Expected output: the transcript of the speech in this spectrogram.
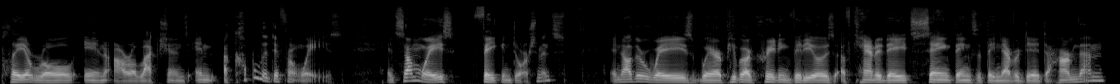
play a role in our elections in a couple of different ways. In some ways, fake endorsements in other ways where people are creating videos of candidates saying things that they never did to harm them.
